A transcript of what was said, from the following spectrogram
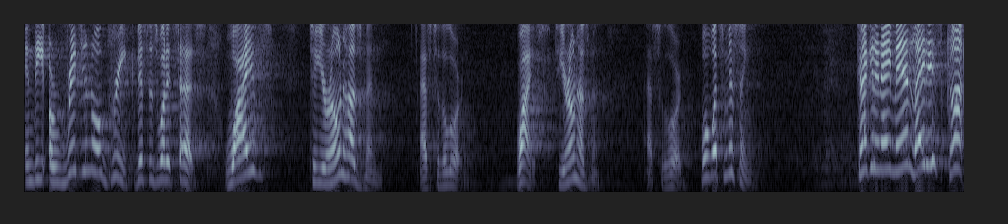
in the original Greek, this is what it says Wives, to your own husband as to the Lord. Wives, to your own husband as to the Lord. Well, what's missing? Can I get an amen, ladies? Come.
